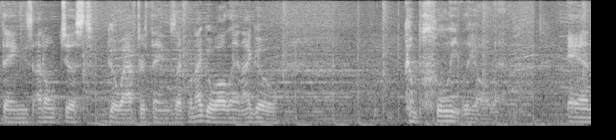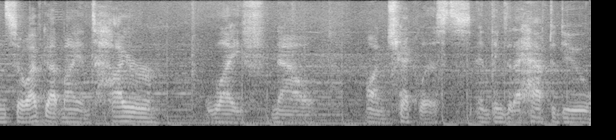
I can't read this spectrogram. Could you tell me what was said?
things. I don't just go after things. Like when I go all in, I go completely all in. And so I've got my entire life now on checklists and things that I have to do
